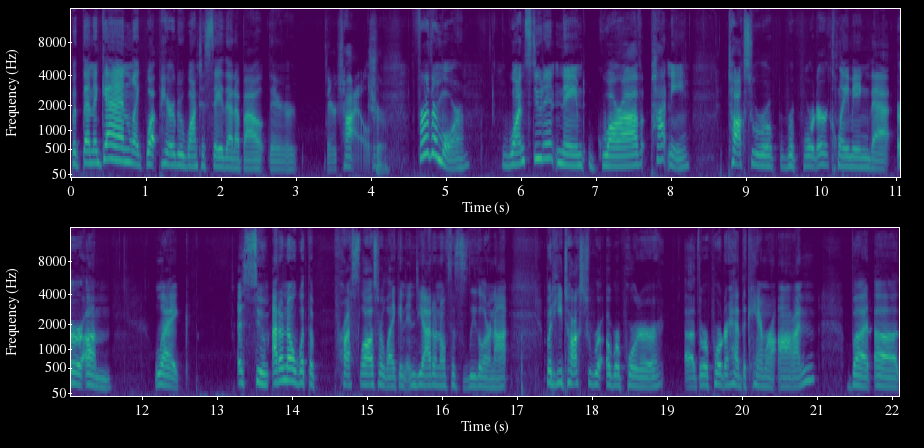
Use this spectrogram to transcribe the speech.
But then again, like what parent would want to say that about their their child? Sure. Furthermore, one student named Gaurav Patni talks to a re- reporter claiming that, or um, like, assume I don't know what the press laws are like in India. I don't know if this is legal or not. But he talks to re- a reporter. Uh, the reporter had the camera on, but uh,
